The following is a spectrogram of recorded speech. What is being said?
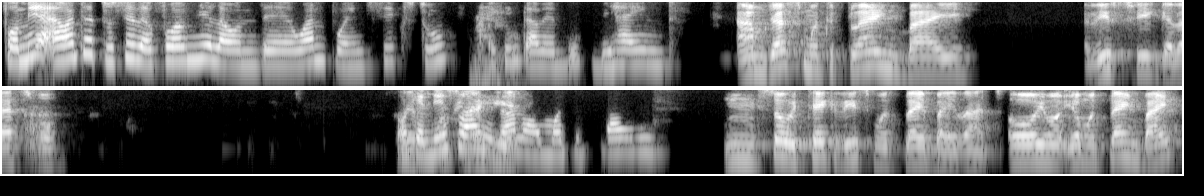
for me, I wanted to see the formula on the 1.62. I think I'm a bit behind. I'm just multiplying by this figure. That's all. The Okay, this one is here. on multiplying. Mm, so we take this multiply by that. Oh, you- you're multiplying by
